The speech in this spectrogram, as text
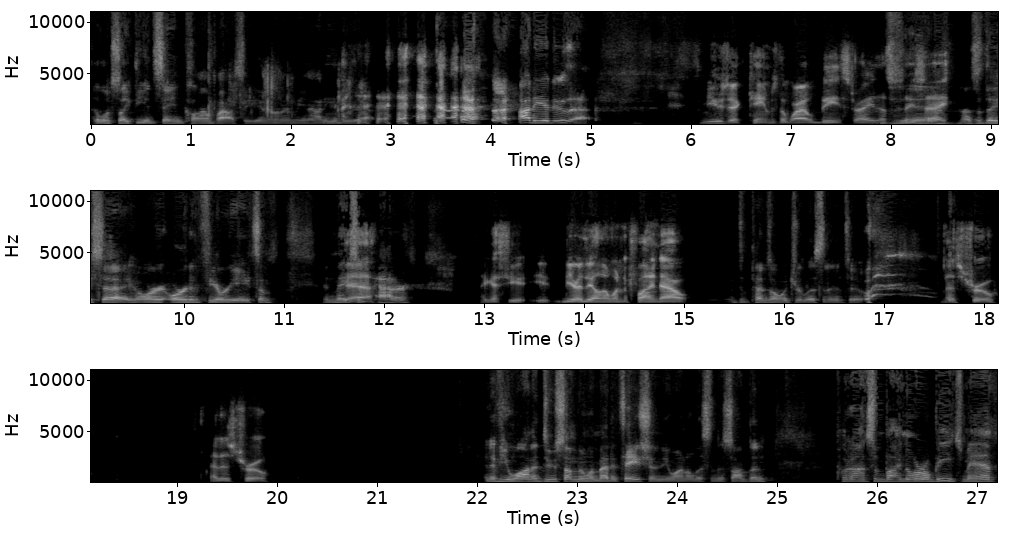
that looks like the insane clown posse? You know what I mean? How do you do that? how do you do that? Music tames the wild beast, right? That's what they Yeah, say. That's what they say, or or it infuriates them and makes Yeah. them matter. I guess you, you you're the only one to find out. It depends on what you're listening to. That's true. That is true. And if you want to do something with meditation, you want to listen to something, put on some binaural beats, man.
